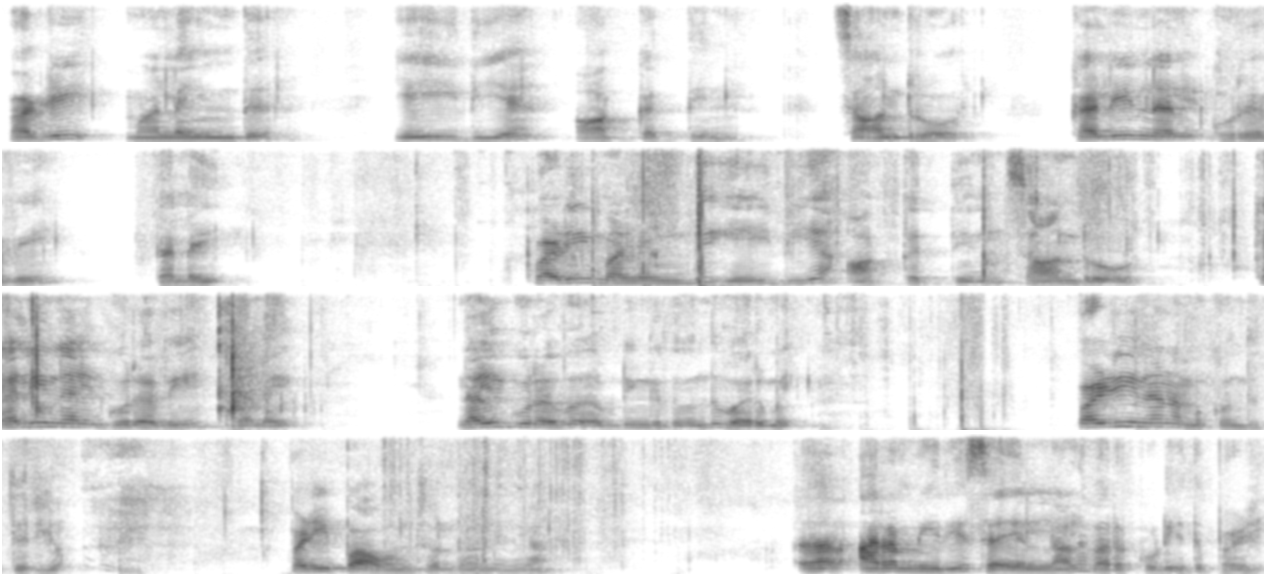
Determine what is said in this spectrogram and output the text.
பழி மலைந்து எய்திய ஆக்கத்தின் சான்றோர் கலிநல் குரவே தலை. பழி மலைந்து எய்திய ஆக்கத்தின் சான்றோர் கலிநல் குரவே தலை. நல்குரவு அப்படிங்கிறது வந்து வறுமை. பழினா நமக்கு வந்து தெரியும். பழி பாவம்னு சொல்கிறோம் இல்லைங்களா? அதாவது அறம் மீறிய செயல்னால் வரக்கூடியது பழி.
